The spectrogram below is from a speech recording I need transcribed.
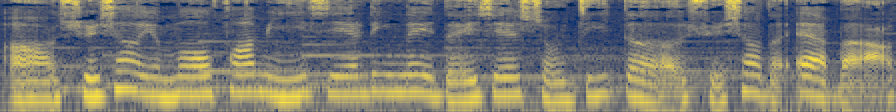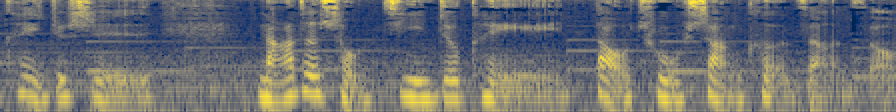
呃，学校有没有发明一些另类的一些手机的学校的 app 啊？可以就是拿着手机就可以到处上课这样子哦。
